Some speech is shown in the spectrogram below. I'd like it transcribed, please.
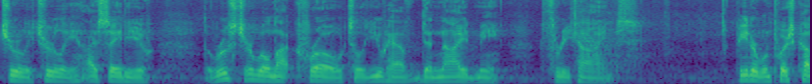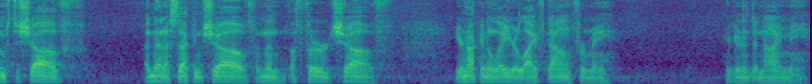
Truly, truly, I say to you, the rooster will not crow till you have denied me three times. Peter, when push comes to shove, and then a second shove, and then a third shove, you're not going to lay your life down for me. You're going to deny me.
